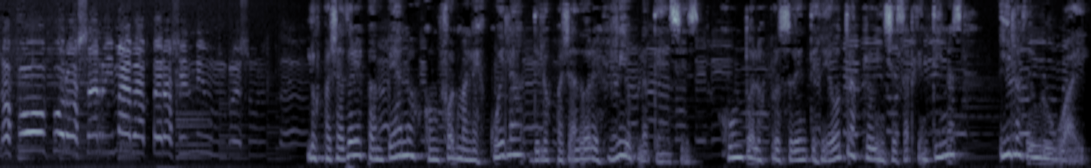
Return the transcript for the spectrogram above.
Los fósforos arrimaba, pero sin ni. Los payadores pampeanos conforman la escuela de los payadores rioplatenses, junto a los procedentes de otras provincias argentinas y los de Uruguay,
